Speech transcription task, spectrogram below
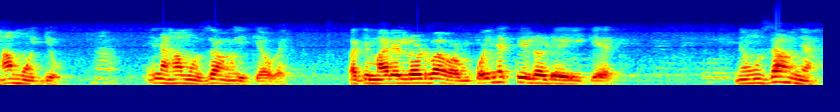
હામો ગયો. એને હામો જાઉં એ કે હવે. બાકી મારે લડવા વાળું કોઈ નથી લડે એ કે. ને હું જાઉં ત્યાં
